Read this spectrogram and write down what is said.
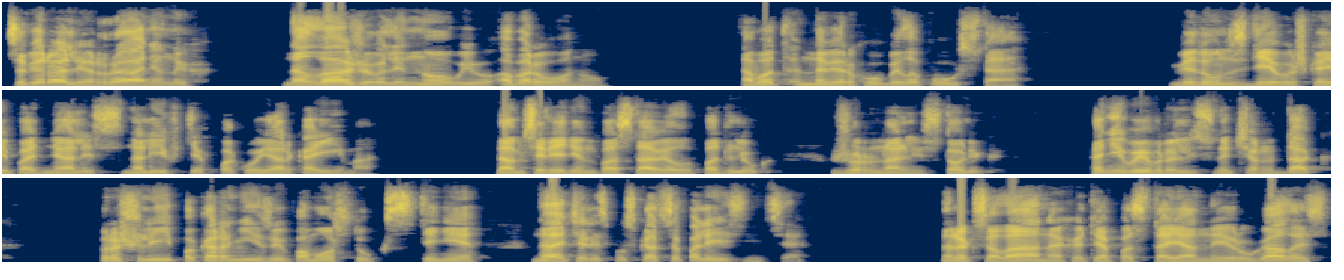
собирали раненых, налаживали новую оборону. А вот наверху было пусто. Ведун с девушкой поднялись на лифте в покое Аркаима. Там Середин поставил под люк журнальный столик. Они выбрались на чердак прошли по карнизу и по мосту к стене, начали спускаться по лестнице. Роксолана, хотя постоянно и ругалась,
